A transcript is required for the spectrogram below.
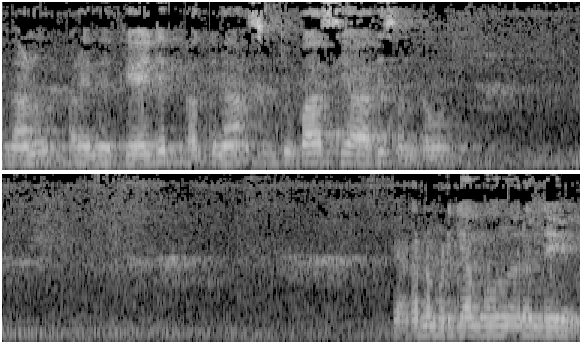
ഇതാണ് പറയുന്നത് കേജിത് ഭഗ്ന സുദ്യുപാസ്യാദി സന്തവും വ്യാകരണം പഠിക്കാൻ പോകുന്നവരെന്ത് ചെയ്യും?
